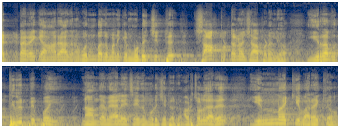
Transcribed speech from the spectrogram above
எட்டரைக்கு ஆராதனை ஒன்பது மணிக்கு முடிச்சிட்டு சாப்பிட்டனோ சாப்பிடலையோ இரவு திருப்பி போய் நான் அந்த வேலையை செய்து முடிச்சிட்டு வருவேன். அவர் சொல்லுகாரு இன்னைக்கு வரைக்கும்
